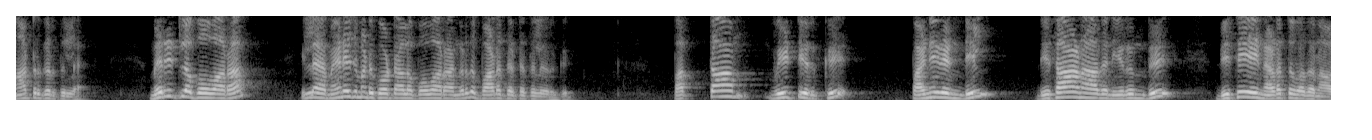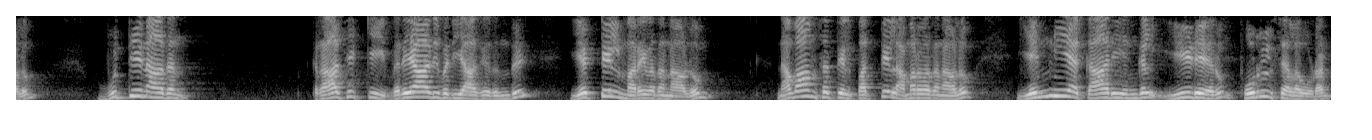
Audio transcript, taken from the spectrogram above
மாற்றுக்கிறது இல்லை. மெரிட்டில் போவாரா? இல்லை மேனேஜ்மெண்ட் கோட்டாவில் போவாராங்கிறது பாடத்திட்டத்தில் இருக்குது பத்தாம் வீட்டிற்கு பனிரெண்டில் திசாநாதன் இருந்து திசையை நடத்துவதனாலும் புத்திநாதன் ராசிக்கு விரையாதிபதியாக இருந்து எட்டில் மறைவதனாலும் நவாம்சத்தில் பத்தில் அமர்வதனாலும் எண்ணிய காரியங்கள் ஈடேறும் பொருள் செலவுடன்.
